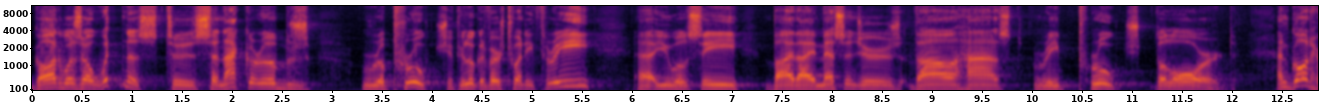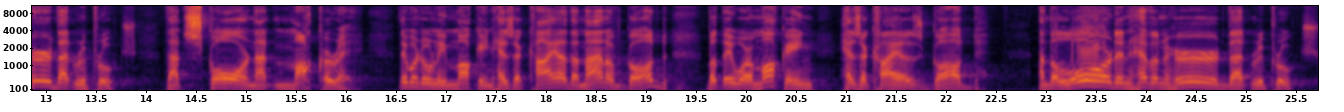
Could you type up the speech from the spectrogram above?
God was a witness to Sennacherib's reproach. If you look at verse 23, uh, you will see, By thy messengers thou hast reproached the Lord. And God heard that reproach, that scorn, that mockery. They weren't only mocking Hezekiah, the man of God, but they were mocking Hezekiah's God. And the Lord in heaven heard that reproach.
